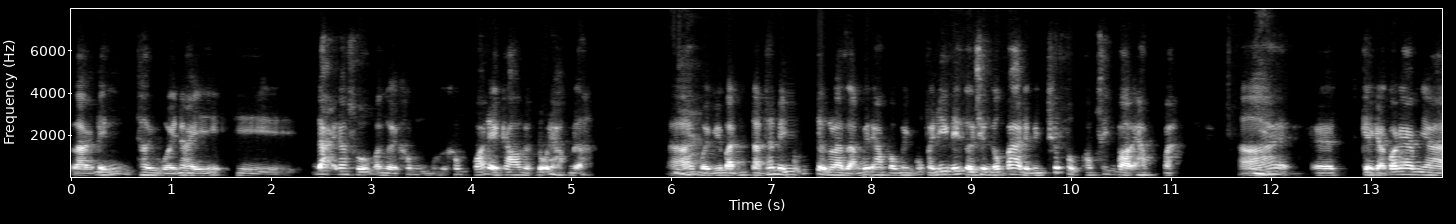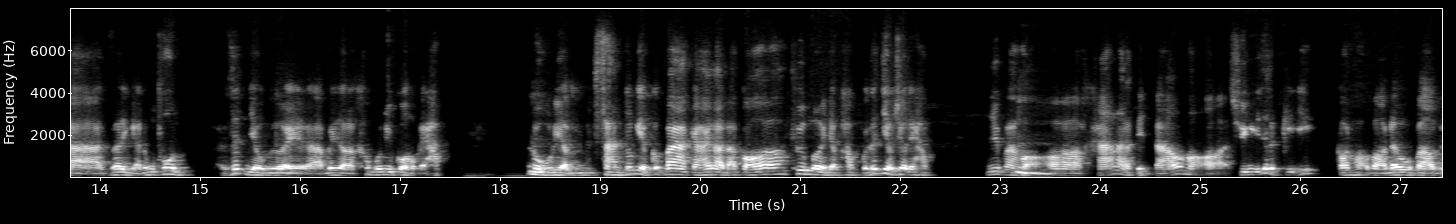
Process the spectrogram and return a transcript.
là đến thời buổi này thì đại đa số mọi người không không quá đề cao việc đỗ đại học nữa Đấy, yeah. bởi vì bản bản thân mình cũng từng là giảng viên đại học và mình cũng phải đi đến từ trường cấp 3 để mình thuyết phục học sinh vào đại học mà Đấy, yeah. Kể cả con em nhà gia đình ở nông thôn rất nhiều người là bây giờ là không có nhu cầu học đại học đủ ừ. điểm sàn tốt nghiệp cấp 3 cái là đã có thư mời nhập học của rất nhiều trường đại học nhưng mà ừ. họ khá là tỉnh táo họ suy nghĩ rất là kỹ con họ vào đâu vào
